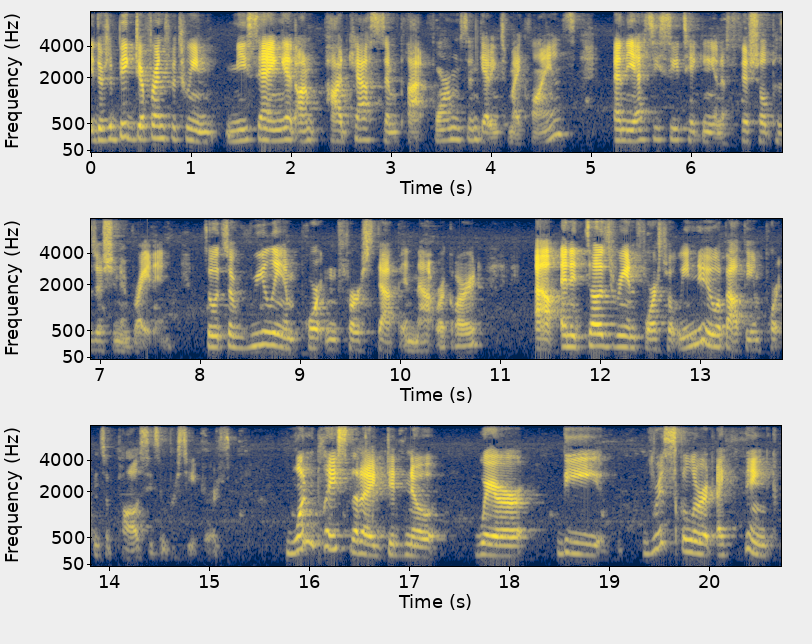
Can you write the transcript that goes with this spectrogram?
there's a big difference between me saying it on podcasts and platforms and getting to my clients and the SEC taking an official position in writing. So it's a really important first step in that regard. Uh, and it does reinforce what we knew about the importance of policies and procedures. One place that I did note where the risk alert, I think,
